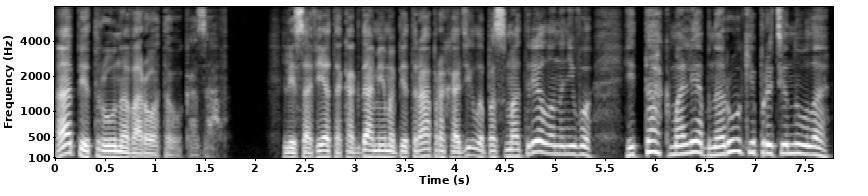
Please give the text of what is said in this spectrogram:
А Петру на ворота указал. Лисавета, когда мимо Петра проходила, посмотрела на него и так молебно руки протянула.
